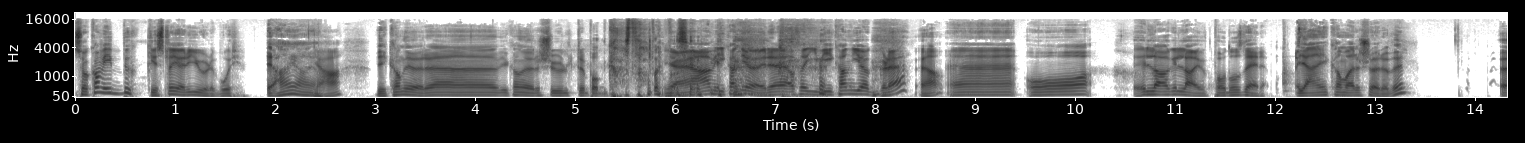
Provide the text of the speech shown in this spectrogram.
så kan vi bookes til å gjøre julebord. Ja, ja, ja. Ja, Vi kan gjøre, vi kan gjøre skjult podkast. ja vi kan gjøre Altså, vi kan gjøgle Ja. eh, og lage livepod hos dere. Jeg kan være sjørøver. Uh,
